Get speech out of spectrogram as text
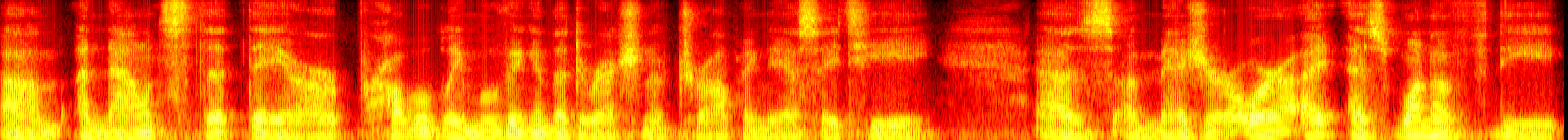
um, announced that they are probably moving in the direction of dropping the SAT as a measure or as one of the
